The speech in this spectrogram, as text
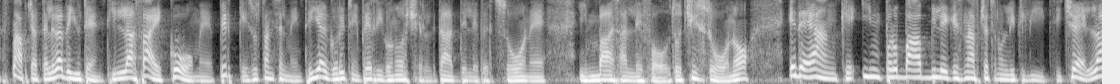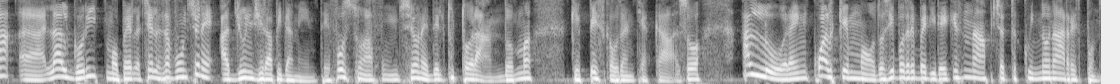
Snapchat l'età degli utenti la sa e come? Perché sostanzialmente gli algoritmi per riconoscere l'età delle persone in base alle foto ci sono ed è anche improbabile che Snapchat non li utilizzi. Cioè la, eh, l'algoritmo, per, cioè la funzione aggiungi rapidamente, fosse una funzione del tutto random che pesca utenti a caso, allora in qualche modo si potrebbe dire che Snapchat qui non ha responsabilità.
